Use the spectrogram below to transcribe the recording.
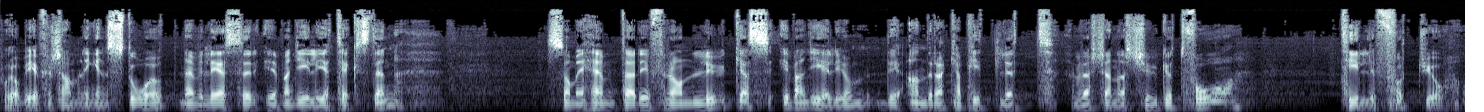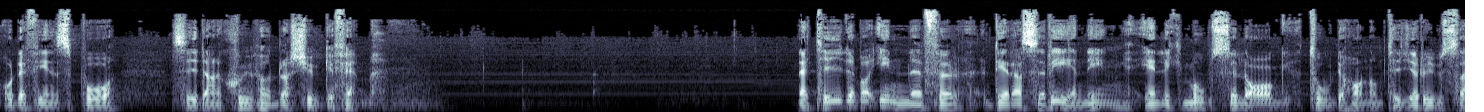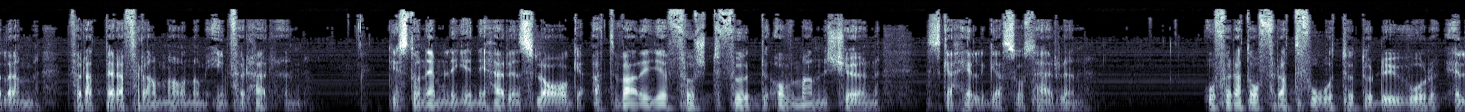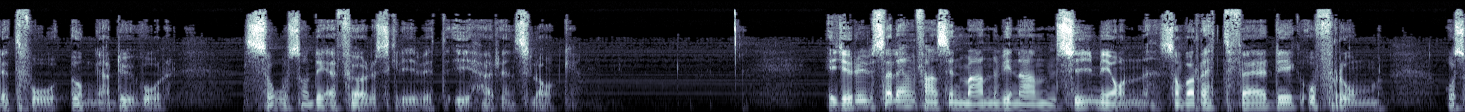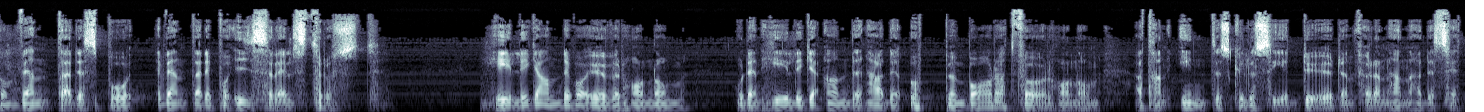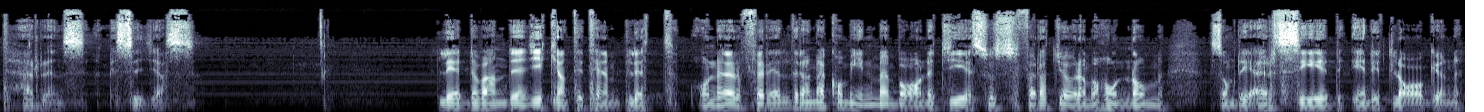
Får jag be församlingen stå upp när vi läser evangelietexten som är hämtad ifrån Lukas evangelium, det andra kapitlet, verserna 22 till 40 och det finns på sidan 725. När tiden var inne för deras rening enligt Mose lag tog de honom till Jerusalem för att bära fram honom inför Herren. Det står nämligen i Herrens lag att varje förstfödd av mankön ska helgas hos Herren. Och för att offra två tuttorduvor eller två unga duvor, så som det är föreskrivet i Herrens lag. I Jerusalem fanns en man vid namn Symeon som var rättfärdig och from och som väntades på, väntade på Israels tröst. Helig ande var över honom och den helige anden hade uppenbarat för honom att han inte skulle se döden förrän han hade sett Herrens Messias. Ledd av anden gick han till templet och när föräldrarna kom in med barnet Jesus för att göra med honom som det är sed enligt lagen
